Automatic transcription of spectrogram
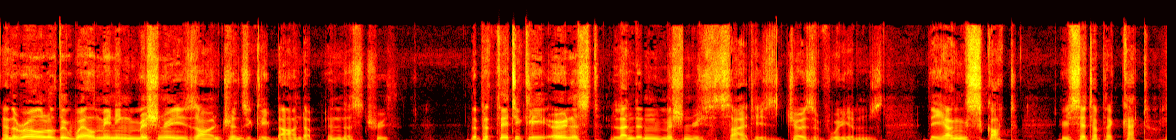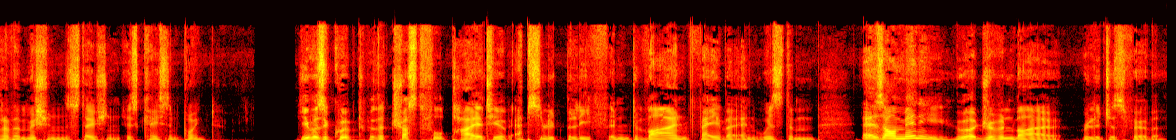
And the role of the well meaning missionaries are intrinsically bound up in this truth. The pathetically earnest London Missionary Society's Joseph Williams, the young Scot who set up the Kat River Mission Station, is case in point. He was equipped with a trustful piety of absolute belief in divine favour and wisdom, as are many who are driven by religious fervour.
